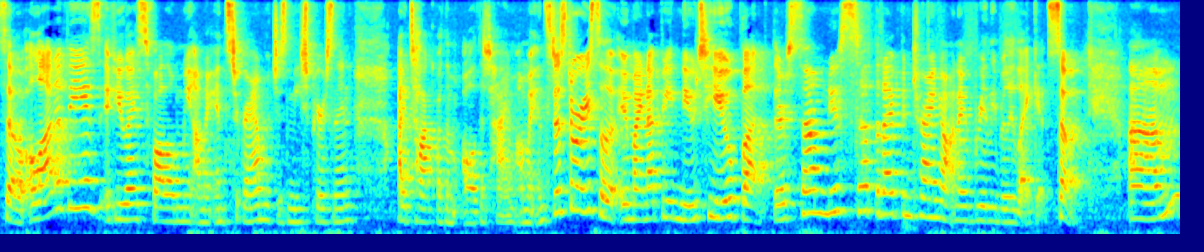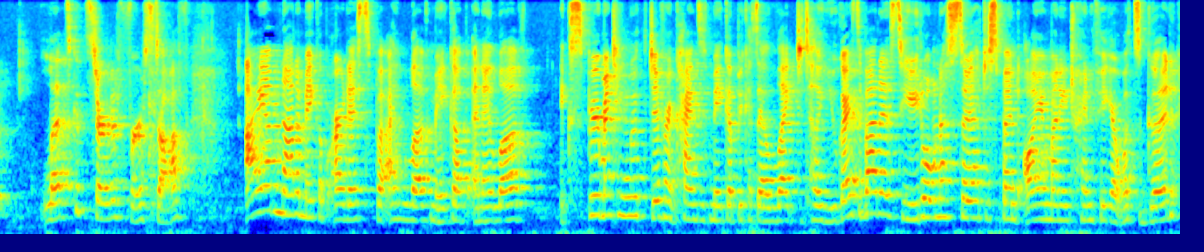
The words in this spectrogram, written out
So a lot of these, if you guys follow me on my Instagram, which is Meesh Pearson, I talk about them all the time on my Insta story, so it might not be new to you, but there's some new stuff that I've been trying out and I really, really like it. So um, let's get started first off. I am not a makeup artist, but I love makeup and I love experimenting with different kinds of makeup because I like to tell you guys about it so you don't necessarily have to spend all your money trying to figure out what's good.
